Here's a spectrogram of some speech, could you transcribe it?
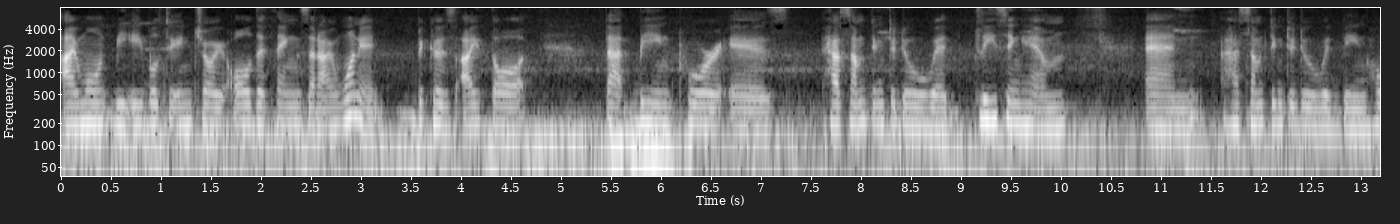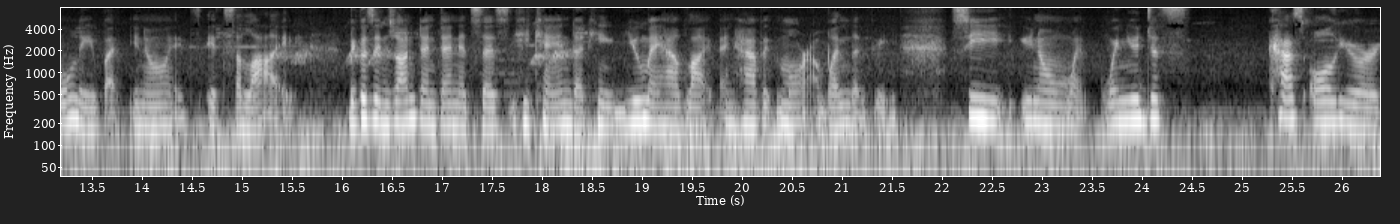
i won't be able to enjoy all the things that i wanted because i thought that being poor is has something to do with pleasing him and has something to do with being holy but you know it's it's a lie. Because in John 10:10 10, 10, it says he came that he you may have life and have it more abundantly. See you know when when you just cast all your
